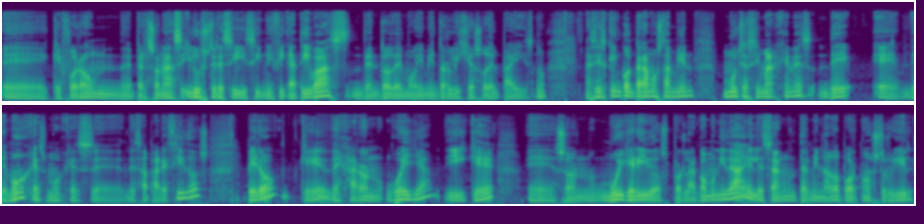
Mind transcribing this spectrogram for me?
eh, que fueron eh, personas ilustres y significativas dentro del movimiento religioso del país. ¿no? Así es que encontramos también muchas imágenes de, de monjes, monjes desaparecidos, pero que dejaron huella y que son muy queridos por la comunidad y les han terminado por construir,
